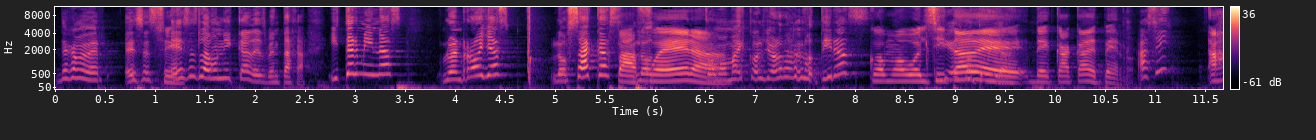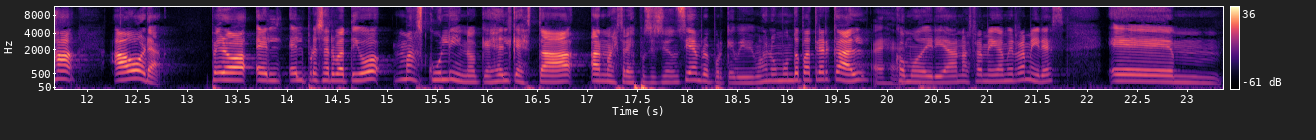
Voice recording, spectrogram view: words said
déjame ver. Esa es, Sí. esa es la única desventaja. Y terminas, lo enrollas, lo sacas. Pa' lo- afuera. Como Michael Jordan lo tiras. Como bolsita de, de caca de perro. Así. Ajá. Ahora, pero el, el preservativo masculino, que es el que está a nuestra disposición siempre, porque vivimos en un mundo patriarcal, Ajá. como diría nuestra amiga Mi Ramírez, em,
